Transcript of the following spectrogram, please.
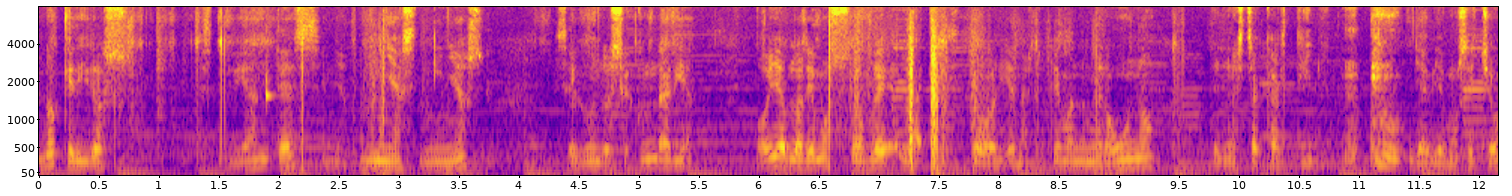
Bueno, queridos estudiantes, niñas, niños, segundo secundaria, hoy hablaremos sobre la historia, nuestro tema número uno de nuestra cartilla. ya habíamos hecho,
